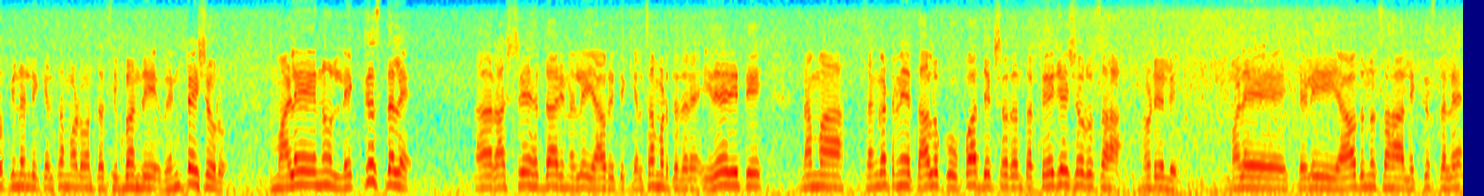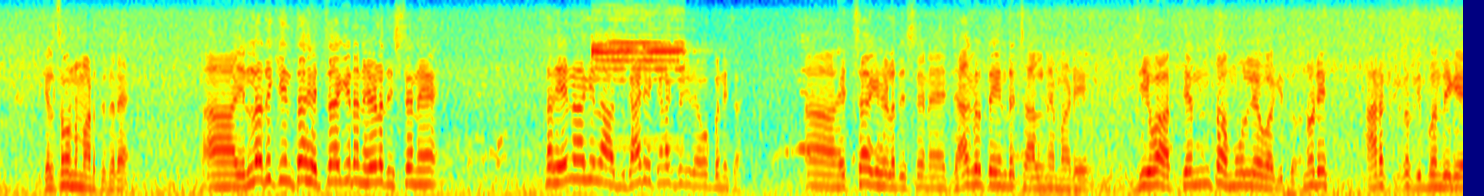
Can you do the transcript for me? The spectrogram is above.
ಓಪಿನಲ್ಲಿ ಕೆಲಸ ಮಾಡುವಂಥ ಸಿಬ್ಬಂದಿ ವೆಂಕಟೇಶ್ ಅವರು ಮಳೆಯನ್ನು ಲೆಕ್ಕಿಸ್ದಲೇ ರಾಷ್ಟ್ರೀಯ ಹೆದ್ದಾರಿನಲ್ಲಿ ಯಾವ ರೀತಿ ಕೆಲಸ ಮಾಡ್ತಿದ್ದಾರೆ, ಇದೇ ರೀತಿ ನಮ್ಮ ಸಂಘಟನೆಯ ತಾಲೂಕು ಉಪಾಧ್ಯಕ್ಷರಾದಂಥ ತೇಜೇಶ್ ಅವರು ಸಹ ನೋಡಿ ಅಲ್ಲಿ ಮಳೆ, ಚಳಿ ಯಾವುದನ್ನು ಸಹ ಲೆಕ್ಕಿಸ್ದಲೇ ಕೆಲಸವನ್ನು ಮಾಡ್ತಿದ್ದಾರೆ. ಎಲ್ಲದಕ್ಕಿಂತ ಹೆಚ್ಚಾಗಿ ನಾನು ಹೇಳೋದು ಇಷ್ಟೇ ಸರ್, ಏನೂ ಆಗಿಲ್ಲ, ಅದು ಗಾಡಿ ಕೆಳಗೆ ಬಿದ್ದಿದೆ ಹೋಗಿ ಬನ್ನಿ ಸರ್. ಹೆಚ್ಚಾಗಿ ಹೇಳೋದು ಹೇಳೋದಿಷ್ಟೇ ಜಾಗೃತೆಯಿಂದ ಚಾಲನೆ ಮಾಡಿ, ಜೀವ ಅತ್ಯಂತ ಅಮೂಲ್ಯವಾಗಿದ್ದು. ನೋಡಿ, ಆರಕ್ಷಕ ಸಿಬ್ಬಂದಿಗೆ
